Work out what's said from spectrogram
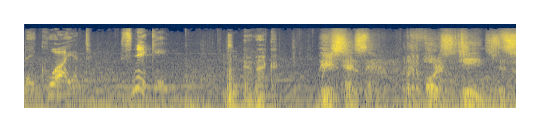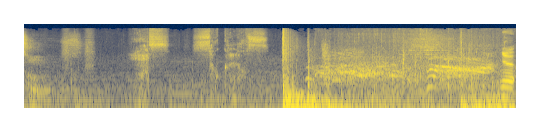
Be quiet. Sneaky. Ermac, we sense them, but the forest teems with souls. Yes. So close. Yeah.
